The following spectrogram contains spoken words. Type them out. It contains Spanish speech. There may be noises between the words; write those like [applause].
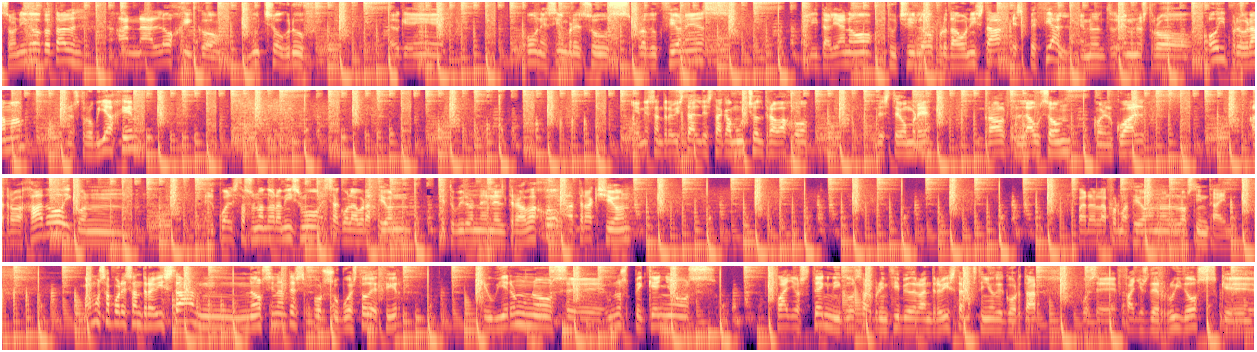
Sonido total analógico, mucho groove. El que pone siempre en sus producciones el italiano Tuchilo, protagonista especial en nuestro hoy programa, nuestro viaje. Y en esa entrevista él destaca mucho el trabajo de este hombre, Ralph Lawson, con el cual ha trabajado y con el cual está sonando ahora mismo esa colaboración que tuvieron en el trabajo Attraction para la formación Lost in Time. Vamos a por esa entrevista, no sin antes, por supuesto, decir que hubieron unos, eh, unos pequeños fallos técnicos al principio de la entrevista. Hemos tenido que cortar pues, eh, fallos de ruidos que,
